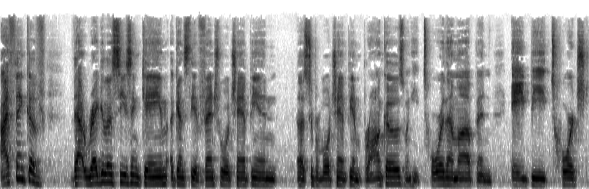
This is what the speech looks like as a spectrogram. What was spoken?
I think of that regular season game against the eventual champion, uh, Super Bowl champion Broncos when he tore them up and AB torched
